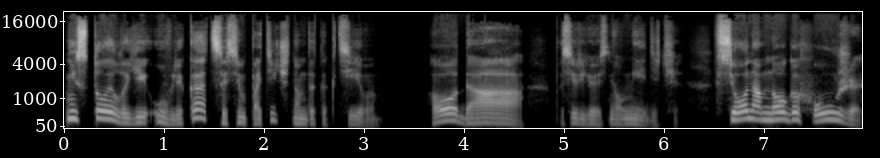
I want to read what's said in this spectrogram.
Не стоило ей увлекаться симпатичным детективом. «О, да», — посерьезнел Медичи, — «все намного хуже.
